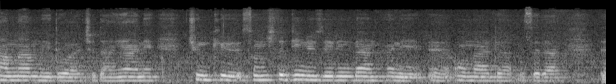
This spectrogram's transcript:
anlamlıydı o açıdan. Yani çünkü sonuçta din üzerinden hani e, onlar da mesela e,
